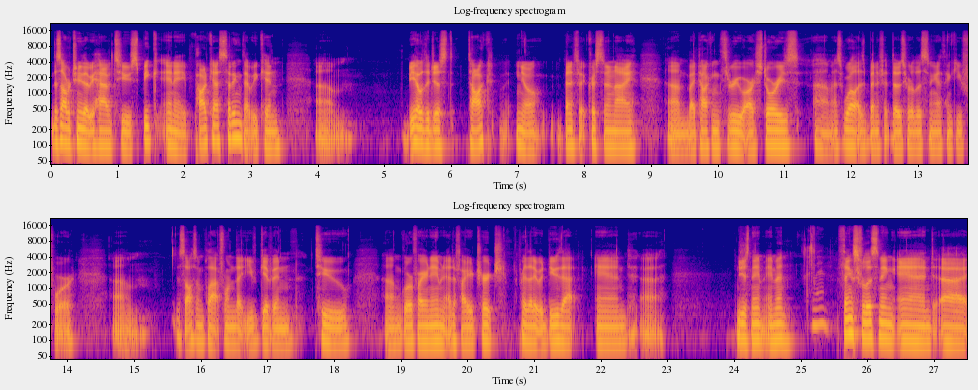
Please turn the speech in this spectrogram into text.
this opportunity that we have to speak in a podcast setting that we can um, be able to just talk, you know, benefit Kristen and I um, by talking through our stories, um, as well as benefit those who are listening. I thank you for um, this awesome platform that you've given to um, glorify your name and edify your church. I pray that it would do that. And uh, in Jesus' name, amen. Amen. Thanks for listening. And uh,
